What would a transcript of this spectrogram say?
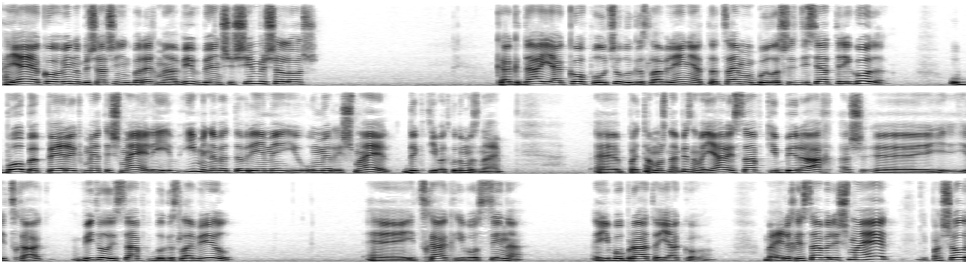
Хая Яков вину бешаши нидбарех авив бен шишим вешалош. Когда Яков получил благословение от отца, ему было 63 года. У Боба Перек мет Ишмаэль. И именно в это время и умер Ишмаэль. Дектив, откуда мы знаем? Потому что написано, Яр Исав кибирах Ицхак. Видел Исав, благословил Ицхак, его сына, его брата Якова. Ваэлих Исав или Ишмаэль. И пошел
